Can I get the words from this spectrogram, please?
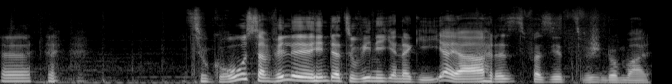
Äh. zu großer Wille hinter zu wenig Energie. Ja, ja, das passiert zwischendurch mal.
